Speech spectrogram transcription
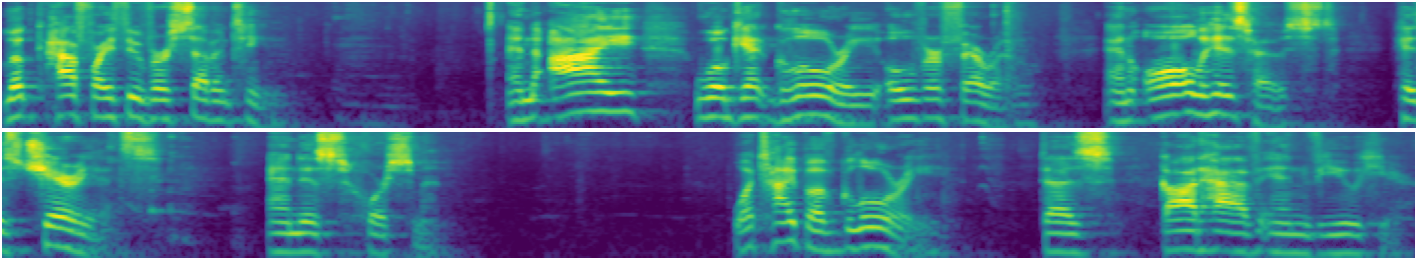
Look halfway through verse 17. And I will get glory over Pharaoh and all his host, his chariots, and his horsemen. What type of glory does God have in view here?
